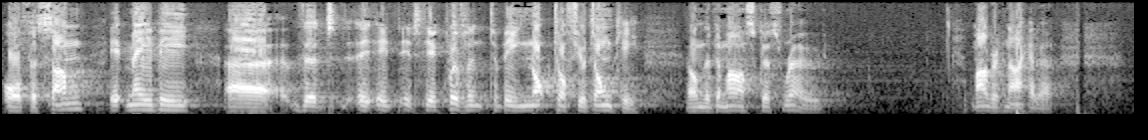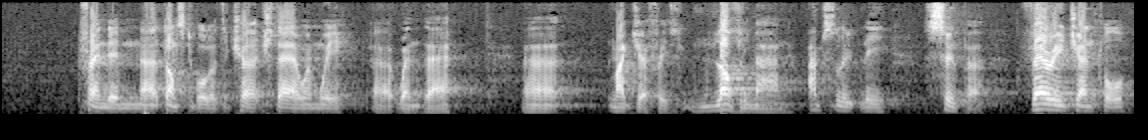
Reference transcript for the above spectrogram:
Or for some, it may be uh, that it, it's the equivalent to being knocked off your donkey on the Damascus Road. Margaret and I had a friend in uh, Dunstable at the church there when we uh, went there. Uh, Mike Jeffries, lovely man, absolutely super, very gentle,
